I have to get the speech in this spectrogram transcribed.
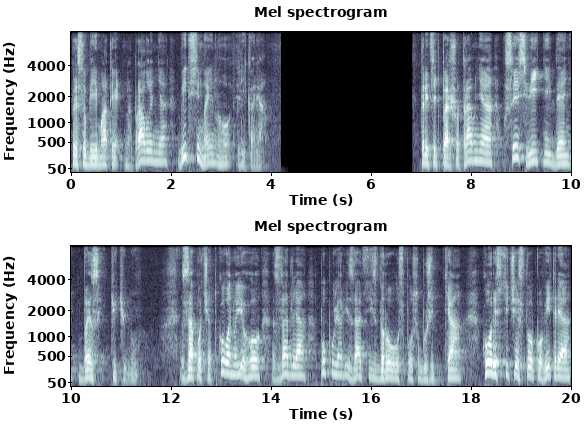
При собі мати направлення від сімейного лікаря. 31 травня Всесвітній день без тютюну. Започатковано його задля популяризації здорового способу життя, користі чистого повітря,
